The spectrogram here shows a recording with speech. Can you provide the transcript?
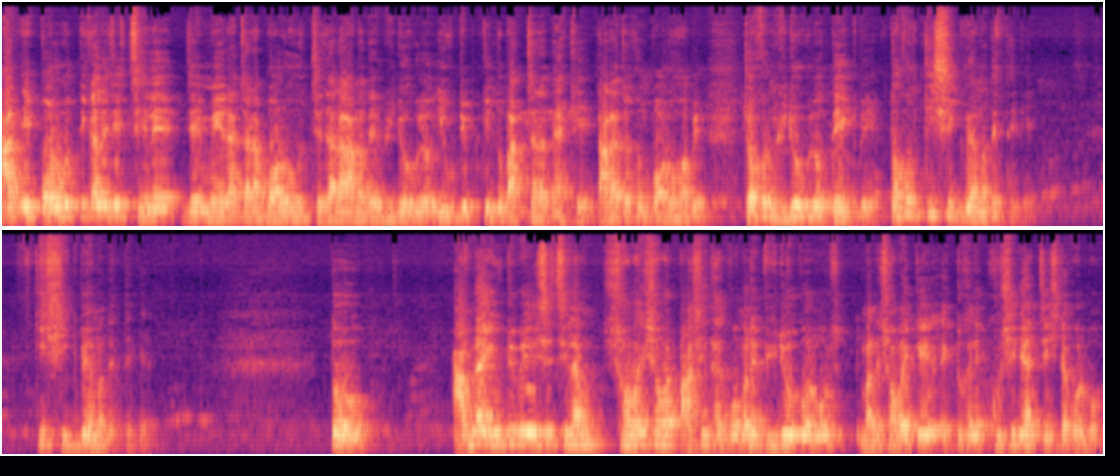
আর এই পরবর্তীকালে যে ছেলে, যে মেয়েরা যারা বড় হচ্ছে, যারা আমাদের ভিডিওগুলো ইউটিউব কিন্তু বাচ্চারা দেখে, তারা যখন বড় হবে, যখন ভিডিওগুলো দেখবে, তখন কি শিখবে আমাদের থেকে? কি শিখবে আমাদের থেকে? তো আমরা ইউটিউবে এসেছিলাম, সবাই সবার পাশে থাকব মানে ভিডিও করব মানে সবাইকে একটুখানি খুশি দেওয়ার চেষ্টা করব।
